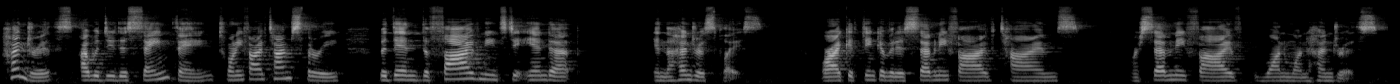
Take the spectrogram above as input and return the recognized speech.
hundredths, I would do the same thing, 25 times 3, but then the 5 needs to end up in the hundredths place. Or I could think of it as 75 times, or 75 1 one hundredths,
